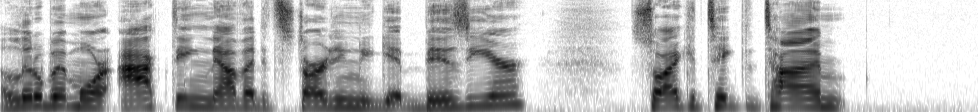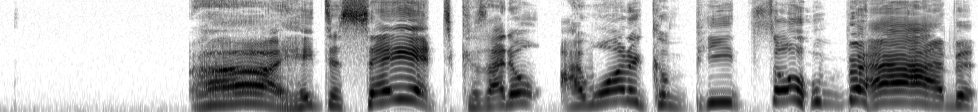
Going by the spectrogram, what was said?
a little bit more acting now that it's starting to get busier. So I could take the time Ah, I hate to say it, because I don't I want to compete so bad.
